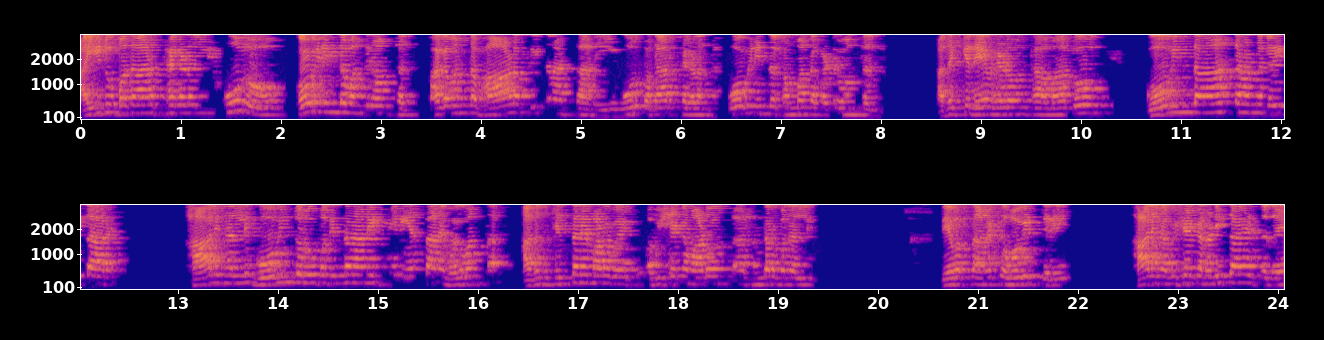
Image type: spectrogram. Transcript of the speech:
ಐದು ಪದಾರ್ಥಗಳಲ್ಲಿ ಮೂರು ಗೋವಿನಿಂದ ಬಂದಿರುವಂಥದ್ದು. ಭಗವಂತ ಬಹಳ ಪ್ರೀತನಾಗ್ತಾನೆ ಈ ಮೂರು ಪದಾರ್ಥಗಳನ್ನ, ಗೋವಿನಿಂದ ಸಂಬಂಧಪಟ್ಟಿರುವಂಥದ್ದು. ಅದಕ್ಕೆ ದೇವರು ಹೇಳುವಂತಹ ಮಾತು, ಗೋವಿಂದ ಅಂತ ನನ್ನ ಕರೀತಾರೆ. ಹಾಲಿನಲ್ಲಿ ಗೋವಿಂದ ರೂಪದಿಂದ ನಾನು ಇದ್ದೀನಿ ಅಂತಾನೆ ಭಗವಂತ ಅದನ್ನು ಚಿಂತನೆ ಮಾಡಬೇಕು, ಅಭಿಷೇಕ ಮಾಡುವಂತಹ ಸಂದರ್ಭದಲ್ಲಿ ದೇವಸ್ಥಾನಕ್ಕೆ ಹೋಗಿರ್ತೀರಿ. ಹಾಲಿನ ಅಭಿಷೇಕ ನಡೀತಾ ಇರ್ತದೆ.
